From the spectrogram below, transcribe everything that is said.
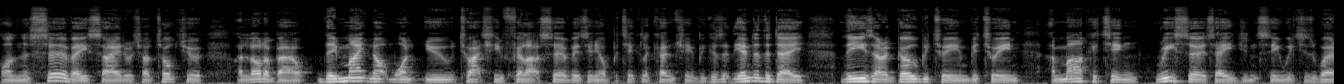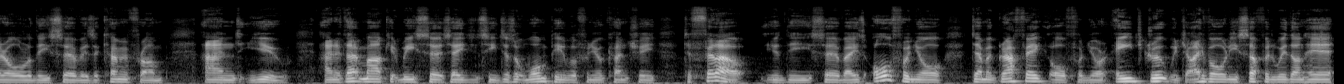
on the survey side, which I'll talk to you a lot about, they might not want you to actually fill out surveys in your particular country because at the end of the day, these are a go between between a marketing research agency, which is where all of these surveys are coming from, and you. And if that market research agency doesn't want people from your country to fill out the surveys or from your demographic or from your age group, which I've already suffered with on here,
